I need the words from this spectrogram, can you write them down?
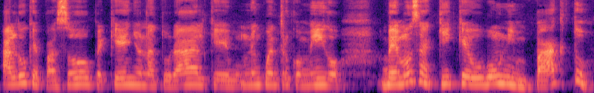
algo que pasó pequeño, natural, que un encuentro conmigo. Vemos aquí que hubo un impacto.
